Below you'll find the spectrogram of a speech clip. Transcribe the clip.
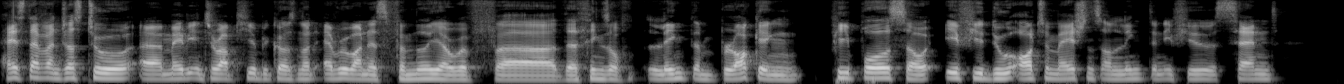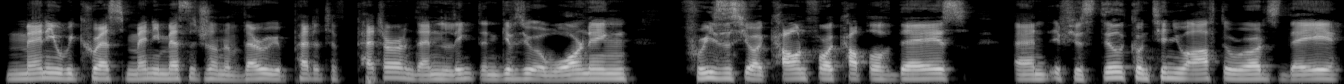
hey, Stefan, just to uh, maybe interrupt here because not everyone is familiar with uh, the things of LinkedIn blocking people. So if you do automations on LinkedIn, if you send many requests, many messages on a very repetitive pattern, then LinkedIn gives you a warning, freezes your account for a couple of days. And if you still continue afterwards, they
